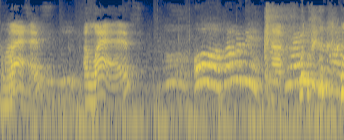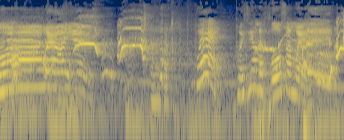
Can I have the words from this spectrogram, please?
Unless, unless, Oh, that would have been. no. Whoa, where are you? Where? Oh, is he on the floor somewhere?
